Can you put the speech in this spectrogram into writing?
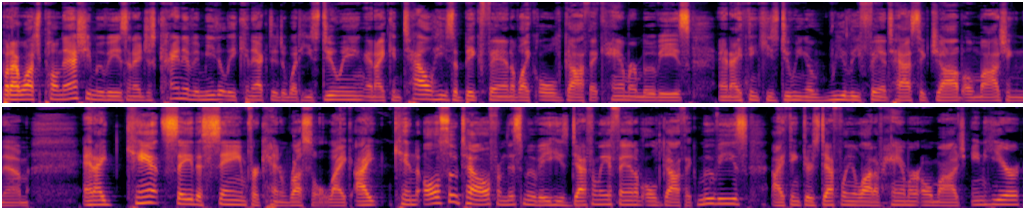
But I watch Paul Naschy movies and I just kind of immediately connected to what he's doing. And I can tell he's a big fan of like old Gothic Hammer movies. And I think he's doing a really fantastic job homaging them. And I can't say the same for Ken Russell. Like, I can also tell from this movie, he's definitely a fan of old Gothic movies. I think there's definitely a lot of Hammer homage in here.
